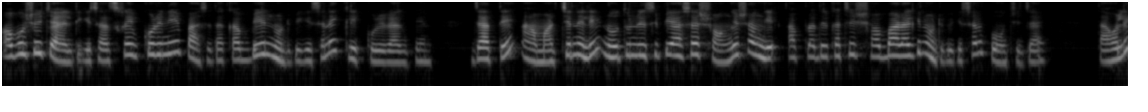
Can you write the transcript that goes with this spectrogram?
অবশ্যই চ্যানেলটিকে সাবস্ক্রাইব করে নিয়ে পাশে থাকা বেল নোটিফিকেশানে ক্লিক করে রাখবেন। যাতে আমার চ্যানেলে নতুন রেসিপি আসার সঙ্গে সঙ্গে আপনাদের কাছে সবার আগে নোটিফিকেশান পৌঁছে যায়। তাহলে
